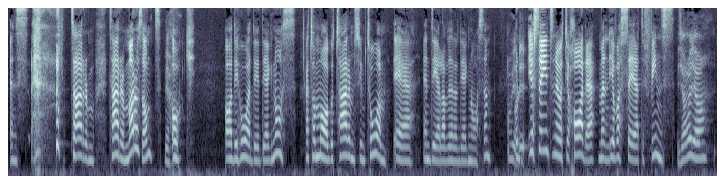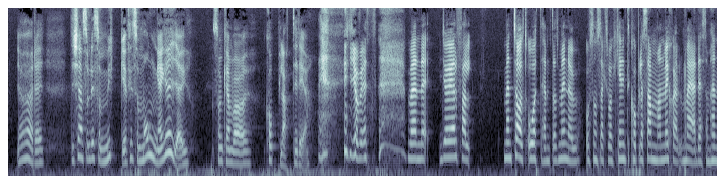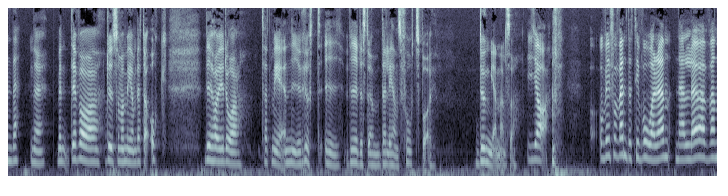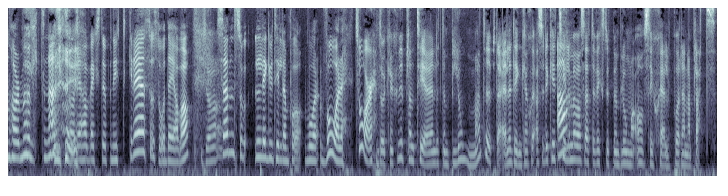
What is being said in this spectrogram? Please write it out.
ens tarm, tarmar och sånt Jaha. och ADHD-diagnos. Att ha mag och tarmsymptom är en del av den diagnosen. Oj, Och jag säger inte nu att jag har det, men jag bara säger att det finns. ja, ja, jag hör dig. Det känns som det är så mycket, det finns så många grejer som kan vara kopplat till det. jag vet. Men jag har i alla fall mentalt återhämtat mig nu och som sagt var jag kan inte koppla samman mig själv med det som hände. Nej, men det var du som var med om detta och vi har ju då tagit med en ny rutt i Widerström Dahléns fotspår. Dungen alltså. Ja. Och vi får vänta till våren när löven har multnat och det har växt upp nytt gräs och så där jag var. Ja. Sen så lägger vi till den på vår vårtour. Då kanske vi planterar en liten blomma typ där. Eller den kanske, alltså det kan ju Ja. till och med vara så att det växt upp en blomma av sig själv på denna plats.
